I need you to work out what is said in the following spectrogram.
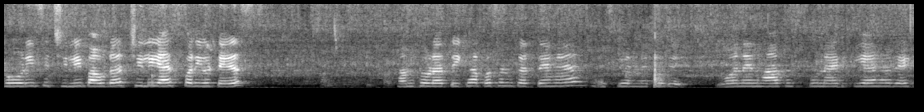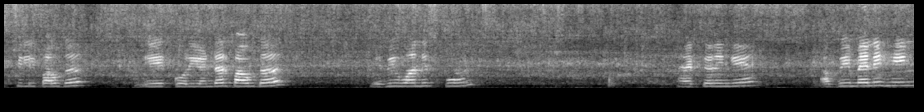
थोड़ी सी chilli powder, chilli as per your taste. हम थोड़ा तीखा पसंद करते हैं। इसलिए हमने थोड़े one and half spoon add किया है रेड चिली पाउडर ये कोरिएंडर पाउडर ये भी वन स्पून ऐड करेंगे। अभी मैंने हींग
